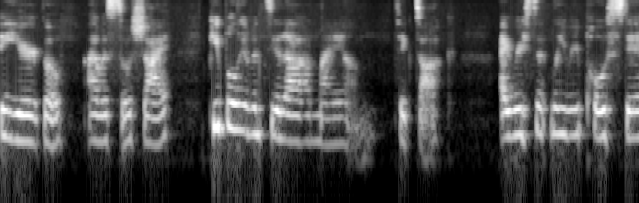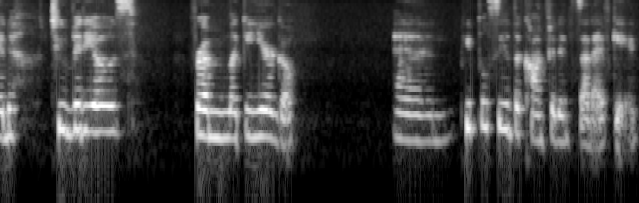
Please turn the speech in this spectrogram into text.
a year ago. I was so shy. People even see that on my um, TikTok. I recently reposted two videos from like a year ago, and people see the confidence that I've gained.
